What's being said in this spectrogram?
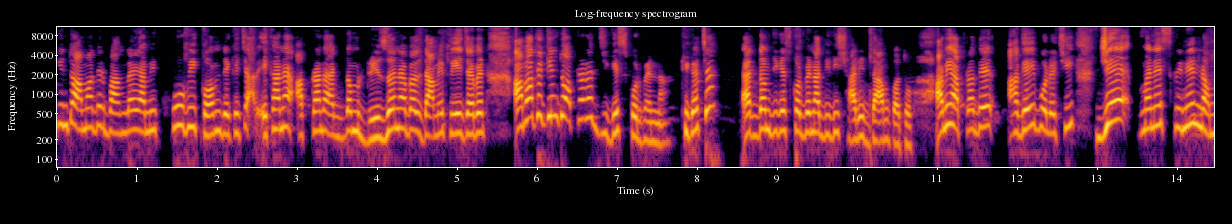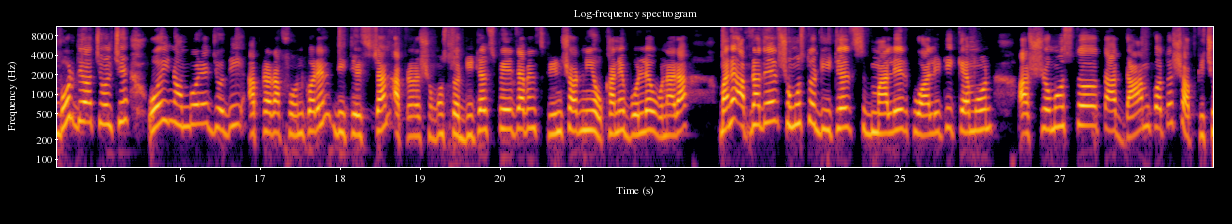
কিন্তু আমাদের বাংলায় আমি খুবই কম দেখেছি। আর এখানে আপনারা একদম রিজনেবল দামে পেয়ে যাবেন। আমাকে কিন্তু আপনারা জিজ্ঞেস করবেন না, ঠিক আছে? একদম জিজ্ঞেস করবে না, দিদি, শাড়ির দাম কত? আমি আপনাদের আগেই বলেছি যে মানে স্ক্রিনের নম্বর দেওয়া চলছে, ওই নম্বরে যদি আপনারা ফোন করেন ডিটেলস চান, আপনারা সমস্ত ডিটেলস পেয়ে যাবেন স্ক্রিনশট নিয়ে ওখানে বললে ওনারা মানে আপনাদের সমস্ত ডিটেলস মালের কোয়ালিটি কেমন, আর সমস্ত তার দাম কত সব কিছু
